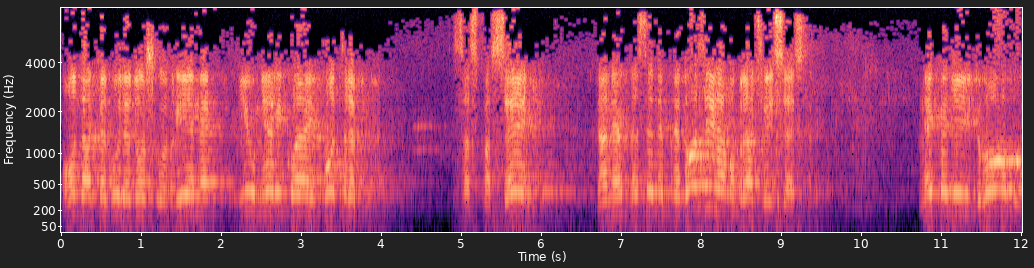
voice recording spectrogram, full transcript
onda kad bude došlo vrijeme i u mjeri koja je potrebna za spasenje, da, ne, da se ne predoziramo, braćo i sestre. Nekad je i drogu,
